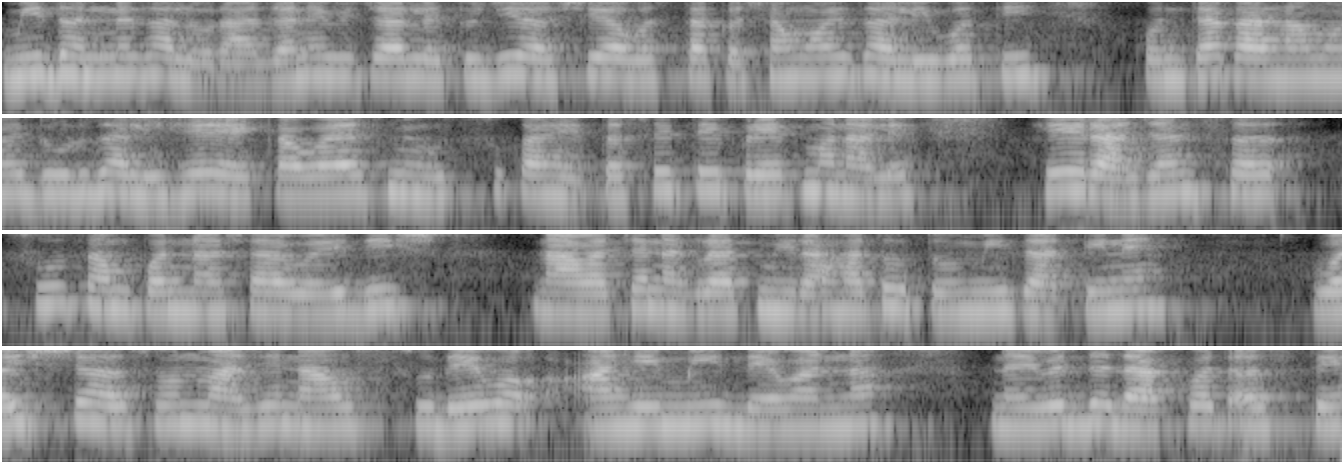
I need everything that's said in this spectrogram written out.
मी धन्य झालो. राजाने विचारले तुझी अशी अवस्था कशामुळे झाली व ती कोणत्या कारणामुळे दूर झाली? हे ऐकावयास मी उत्सुक आहे. तसे ते प्रेत म्हणाले हे राजन स सुसंपन्न अशा वैदिश नावाच्या नगरात मी राहत होतो. मी जातीने वैश्य असून माझे नाव सुदेव आहे. मी देवांना नैवेद्य दाखवत असते.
